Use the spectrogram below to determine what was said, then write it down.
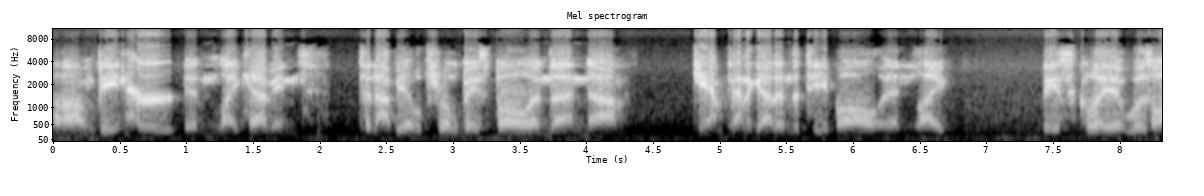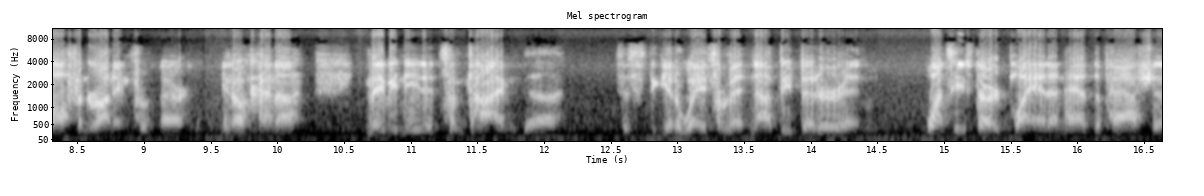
um, being hurt and like having to not be able to throw the baseball. And then um, Cam kind of got into t-ball and like basically it was off and running from there. You know, kind of maybe needed some time to just to get away from it, not be bitter. And once he started playing and had the passion,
